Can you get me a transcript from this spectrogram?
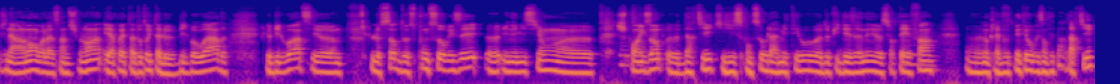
Généralement, voilà, c'est un petit peu loin. Et après, t'as d'autres trucs, t'as le Billboard. Le Billboard, c'est euh, le sorte de sponsoriser euh, une émission. euh, je prends exemple euh, Darty qui sponsor la météo euh, depuis des années euh, sur TF1. Euh, donc la votre météo présentée par Darty.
